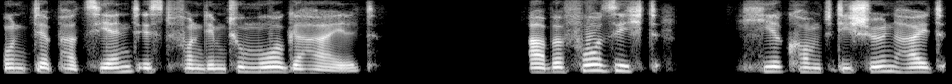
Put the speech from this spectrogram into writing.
und der Patient ist von dem Tumor geheilt. Aber Vorsicht, hier kommt die Schönheit,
